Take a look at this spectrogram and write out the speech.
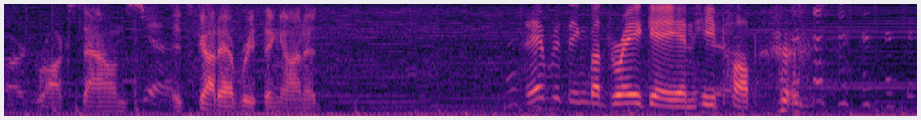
hard rock sounds. Yeah. It's got everything on it. Everything but reggae and hip hop.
